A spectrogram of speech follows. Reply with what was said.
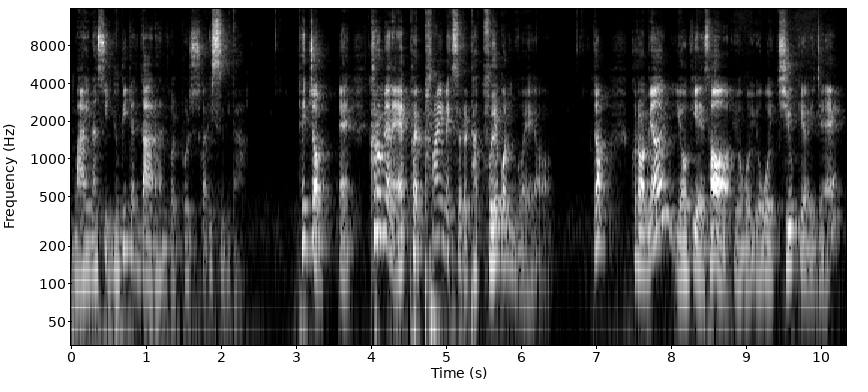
마이너스 6이 된다라는 걸 볼 수가 있습니다. 됐죠? 예. 그러면 f의 프라임 x를 다 구해버린 거예요. 그죠? 그러면 여기에서 요거 요거 지울게요 이제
